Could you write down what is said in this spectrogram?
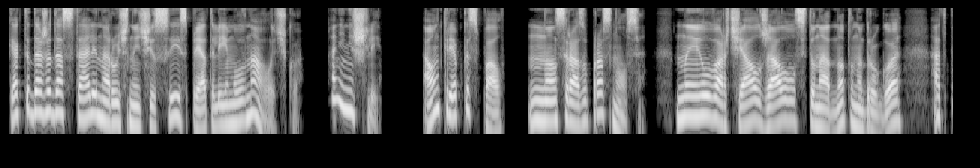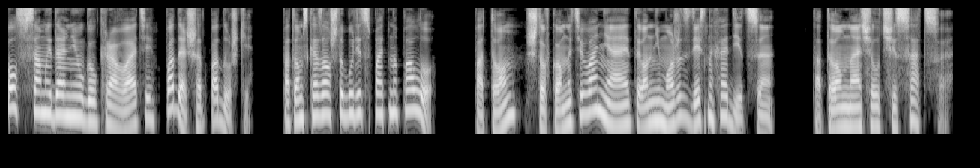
Как-то даже достали наручные часы и спрятали ему в наволочку. Они не шли. А он крепко спал, но сразу проснулся. Ныл, ворчал, жаловался то на одно, то на другое, отполз в самый дальний угол кровати, подальше от подушки. Потом сказал, что будет спать на полу, Потом, что в комнате воняет, и он не может здесь находиться. Потом начал чесаться.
